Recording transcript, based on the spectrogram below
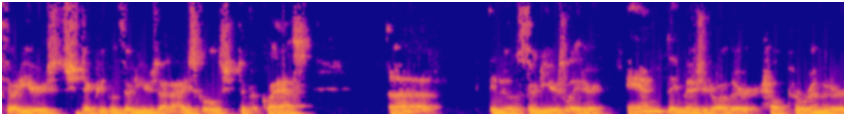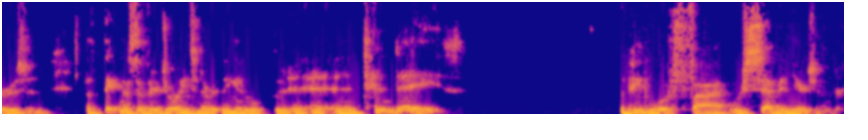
30 years, she took people 30 years out of high school. She took a class, uh, you know, 30 years later, and they measured all their health parameters and the thickness of their joints and everything. And, and, and in 10 days, the people were five, were seven years younger.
